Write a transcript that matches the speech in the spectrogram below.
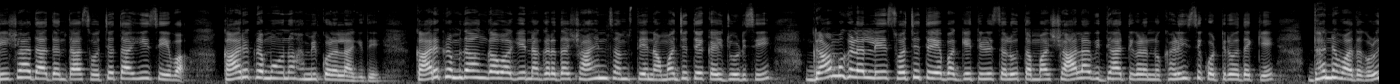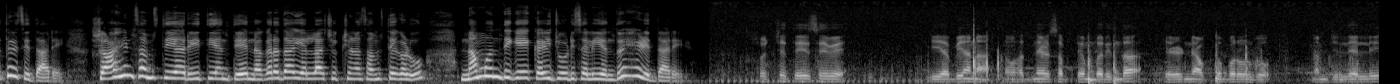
ದೇಶಾದ್ಯಂತ ಸ್ವಚ್ಛತಾ ಹಿ ಸೇವಾ ಕಾರ್ಯಕ್ರಮವನ್ನು ಹಮ್ಮಿಕೊಳ್ಳಲಾಗಿದೆ. ಕಾರ್ಯಕ್ರಮದ ಅಂಗವಾಗಿ ನಗರದ ಶಾಹೀನ್ ಸಂಸ್ಥೆ ನಮ್ಮ ಜೊತೆ ಕೈಜೋಡಿಸಿ ಗ್ರಾಮಗಳಲ್ಲಿ ಸ್ವಚ್ಛತೆಯ ಬಗ್ಗೆ ತಿಳಿಸಲು ತಮ್ಮ ಶಾಲಾ ವಿದ್ಯಾರ್ಥಿಗಳನ್ನು ಕಳುಹಿಸಿಕೊಟ್ಟಿರುವುದಕ್ಕೆ ಧನ್ಯವಾದಗಳು ತಿಳಿಸಿದ್ದಾರೆ. ಶಾಹೀನ್ ಸಂಸ್ಥೆಯ ರೀತಿಯಂತೆ ನಗರದ ಎಲ್ಲ ಶಿಕ್ಷಣ ಸಂಸ್ಥೆಗಳು ನಮ್ಮೊಂದಿಗೆ ಕೈಜೋಡಿಸಲಿ ಎಂದು ಹೇಳಿದ್ದಾರೆ. ಸ್ವಚ್ಛತೆ ಸೇವೆ ಈ ಅಭಿಯಾನ ನಾವು ಹದಿನೇಳು ಸೆಪ್ಟೆಂಬರಿಂದ ಎರಡನೇ ಅಕ್ಟೋಬರ್ವರೆಗೂ ನಮ್ಮ ಜಿಲ್ಲೆಯಲ್ಲಿ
